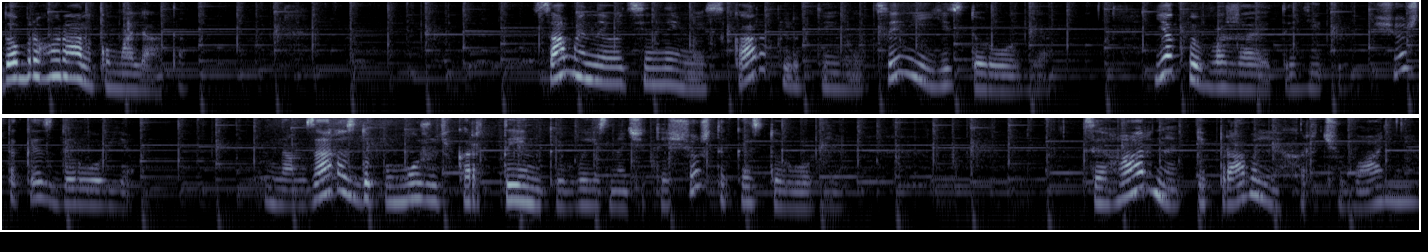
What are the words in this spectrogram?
Доброго ранку, малята! Самий неоцінимий скарб людини це її здоров'я. Як ви вважаєте, діти, що ж таке здоров'я? Нам зараз допоможуть картинки визначити, що ж таке здоров'я. Це гарне і правильне харчування.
